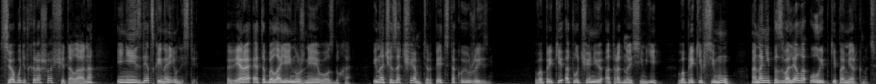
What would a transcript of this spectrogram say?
«Все будет хорошо», — считала она, и не из детской наивности — Вера эта была ей нужнее воздуха. Иначе зачем терпеть такую жизнь? Вопреки отлучению от родной семьи, вопреки всему, она не позволяла улыбке померкнуть.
